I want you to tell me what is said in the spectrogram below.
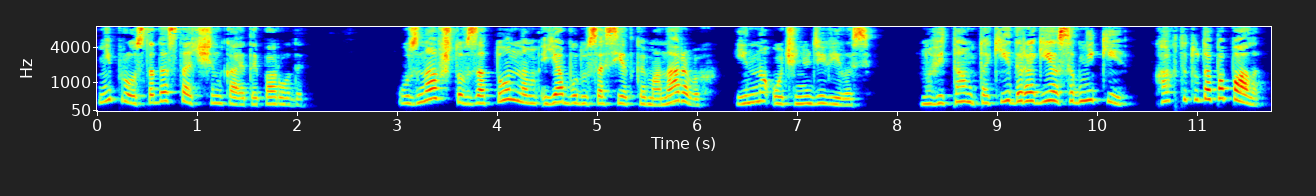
не просто достать щенка этой породы. Узнав, что в Затонном я буду соседкой Монаровых, Инна очень удивилась. «Но ведь там такие дорогие особняки! Как ты туда попала?»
